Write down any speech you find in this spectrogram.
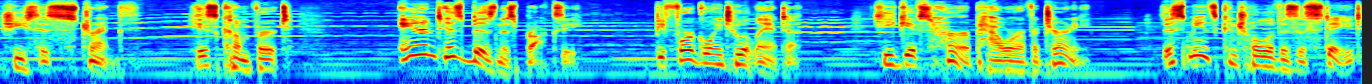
She's his strength, his comfort, and his business proxy. Before going to Atlanta, he gives her power of attorney. This means control of his estate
